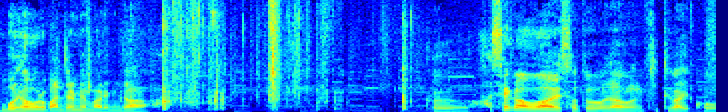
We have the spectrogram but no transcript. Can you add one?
모형으로 만들면 말입니다. 그 하세가와에서도 나온 키트가 있고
